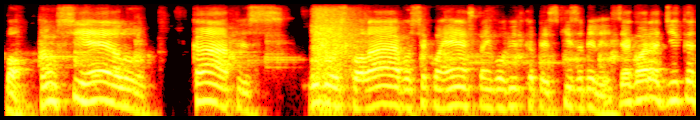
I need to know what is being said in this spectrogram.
Bom, então, Cielo, CAPES, Google Escolar, você conhece, está envolvido com a pesquisa, beleza. E agora a dica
